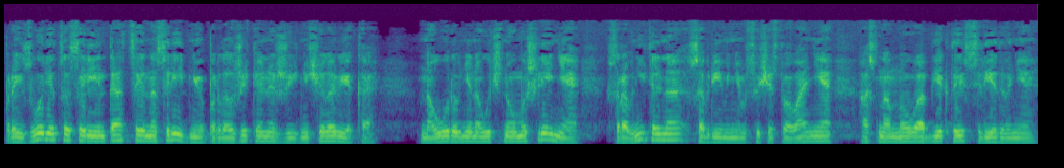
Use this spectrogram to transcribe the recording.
производится с ориентацией на среднюю продолжительность жизни человека, на уровне научного мышления сравнительно со временем существования основного объекта исследования,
